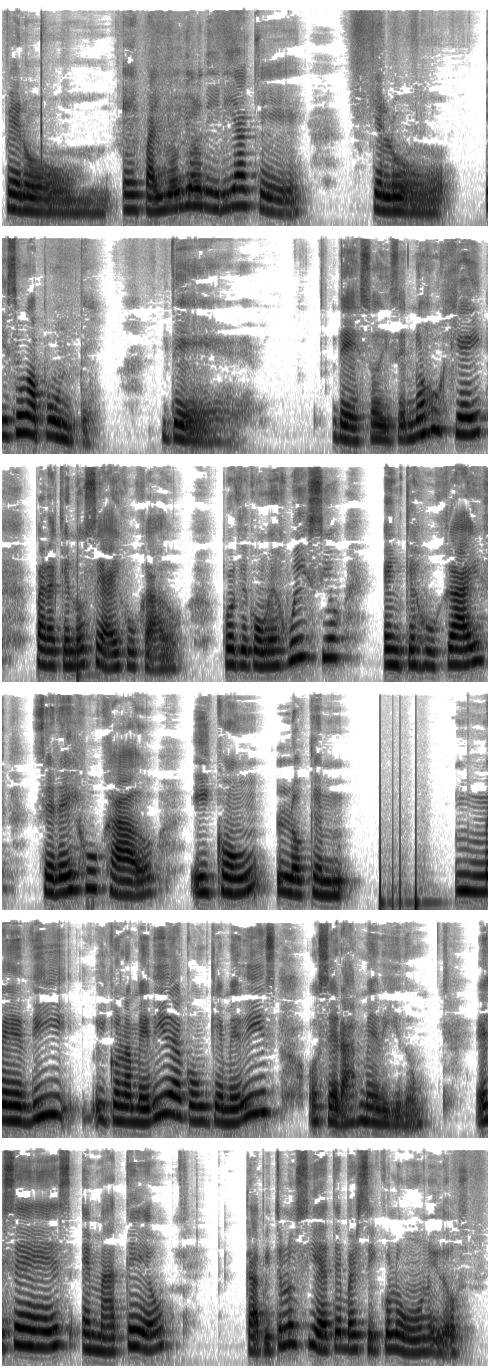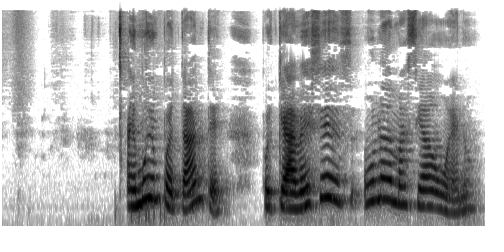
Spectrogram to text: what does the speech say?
Pero en español yo diría que, que lo hice un apunte de, de eso. Dice, no juzguéis para que no seáis juzgados porque con el juicio en que juzgáis seréis juzgados y con lo que medí y con la medida con que medís os serás medido. Ese es en Mateo capítulo 7 versículo 1 y 2. Es muy importante porque a veces uno es demasiado bueno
